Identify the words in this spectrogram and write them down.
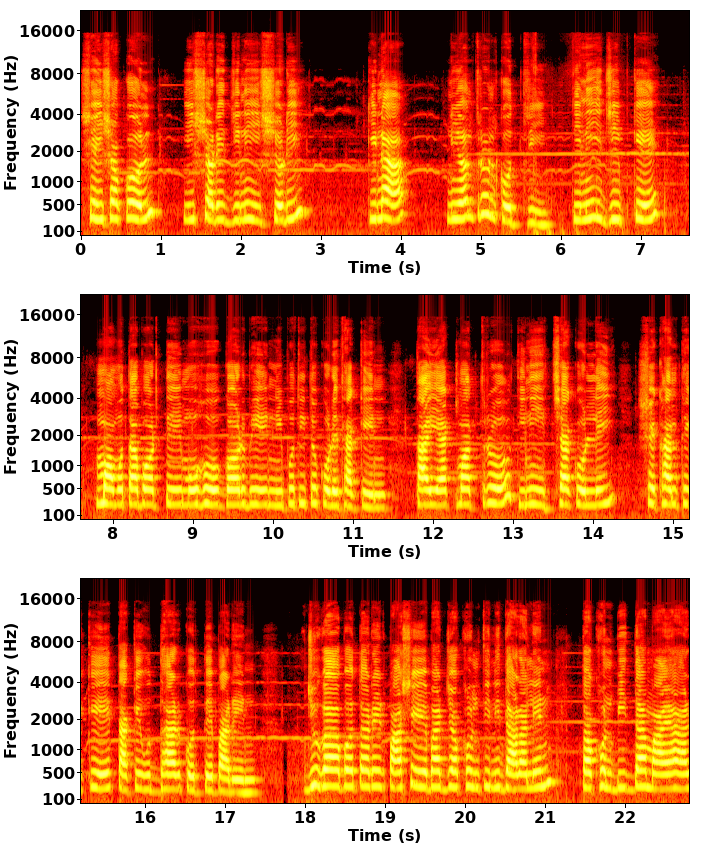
সেই সকল ঈশ্বরের যিনি ঈশ্বরী কিনা নিয়ন্ত্রণ কর্ত্রী, তিনি জীবকে মমতাবর্তে, মোহ, গর্ভে নিপতিত করে থাকেন। তাই একমাত্র তিনি ইচ্ছা করলেই সেখান থেকে তাকে উদ্ধার করতে পারেন। যুগাবতারের পাশে এবার যখন তিনি দাঁড়ালেন, তখন বিদ্যা মায়ার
